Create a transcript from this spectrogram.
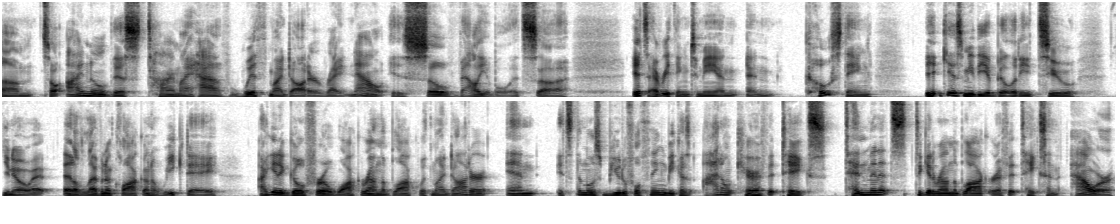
Um, so I know this time I have with my daughter right now is so valuable. It's uh, it's everything to me, and and coasting, it gives me the ability to, you know, at at eleven o'clock on a weekday, I get to go for a walk around the block with my daughter, and it's the most beautiful thing because I don't care if it takes 10 minutes to get around the block or if it takes an hour.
